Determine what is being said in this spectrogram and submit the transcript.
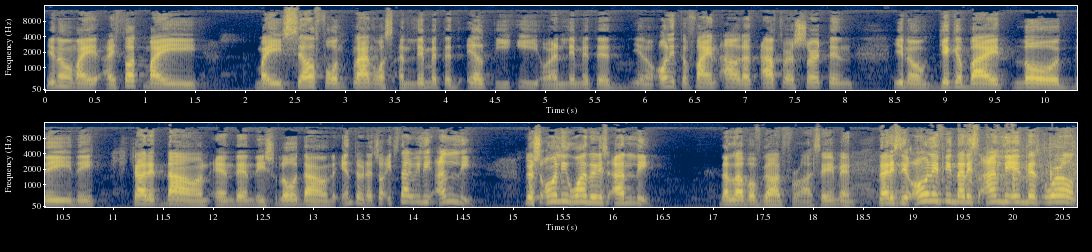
You know, my, I thought my, my cell phone plan was unlimited LTE or unlimited, you know, only to find out that after a certain, you know, gigabyte load, they, they cut it down, and then they slow down the internet. So it's not really only. There's only one that is only the love of God for us. Amen. That is the only thing that is only in this world.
